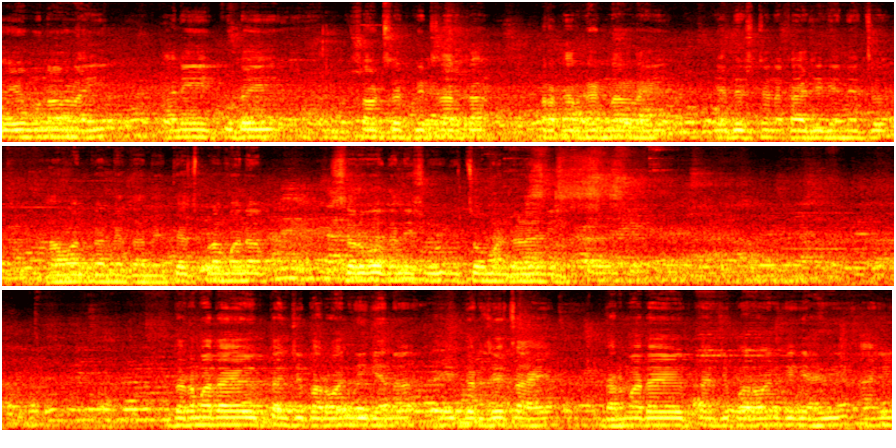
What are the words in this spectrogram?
हे होणार नाही आणि कुठेही शॉर्ट सर्किटसारखा प्रकार घडणार नाही. या दृष्टीनं काळजी घेण्याचं आवाहन करण्यात आलं आहे त्याचप्रमाणे सर्व गणेश उत्सव मंडळांनी धर्मादाय आयुक्तांची परवानगी घेणं हे गरजेचं आहे. धर्मादाय आयुक्तांची परवानगी घ्यावी आणि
